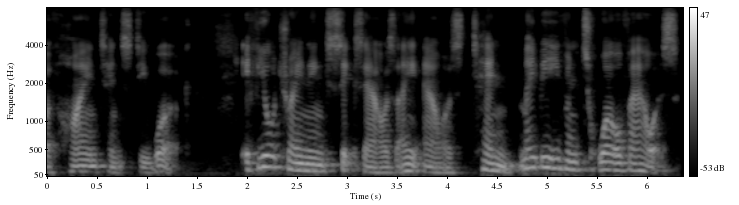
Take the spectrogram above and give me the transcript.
of high intensity work. If you're training six hours, eight hours, 10, maybe even 12 hours,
